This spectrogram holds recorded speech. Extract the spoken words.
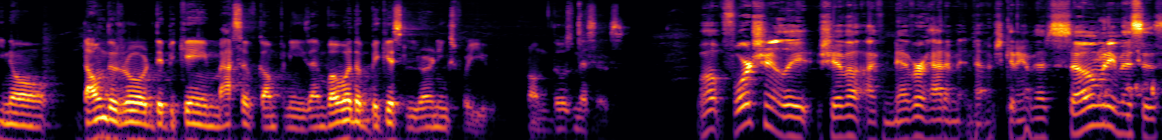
you know down the road they became massive companies. And what were the biggest learnings for you from those misses? Well fortunately shiva i've never had a no i'm just kidding. I've had so many misses.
